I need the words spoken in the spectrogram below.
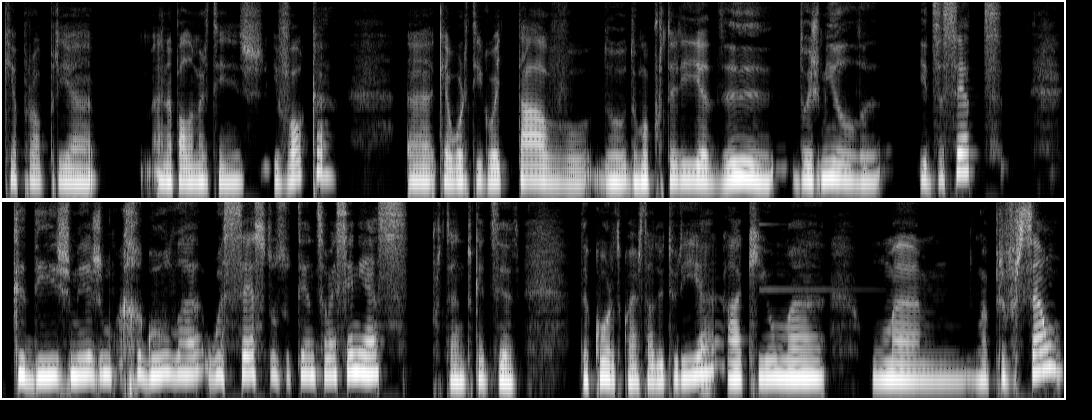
que a própria Ana Paula Martins evoca, uh, que é o artigo 8 de uma portaria de 2017, que diz mesmo que regula o acesso dos utentes ao SNS. Portanto, quer dizer, de acordo com esta auditoria, há aqui uma, uma, uma perversão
